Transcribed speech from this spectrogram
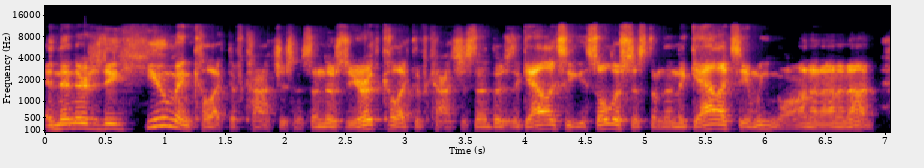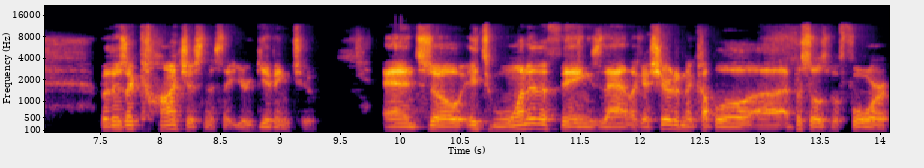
and then there's the human collective consciousness, and there's the Earth collective consciousness, and there's the galaxy solar system, then the galaxy, and we can go on and on and on. But there's a consciousness that you're giving to. And so it's one of the things that, like I shared in a couple uh, episodes before,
